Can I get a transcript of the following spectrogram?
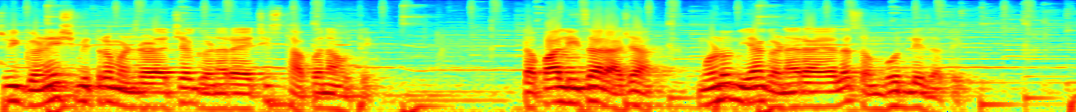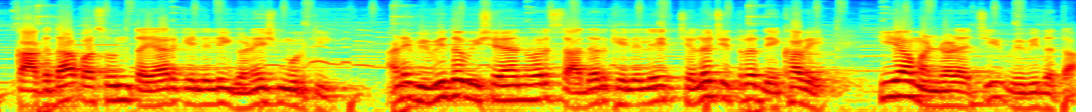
श्री गणेश मित्र मंडळाच्या गणरायाची स्थापना होते. टपालीचा राजा म्हणून या गणरायाला संबोधले जाते. कागदापासून तयार केलेली गणेश मूर्ती आणि विविध विषयांवर सादर केलेले चलचित्र देखावे ही या मंडळाची विविधता.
